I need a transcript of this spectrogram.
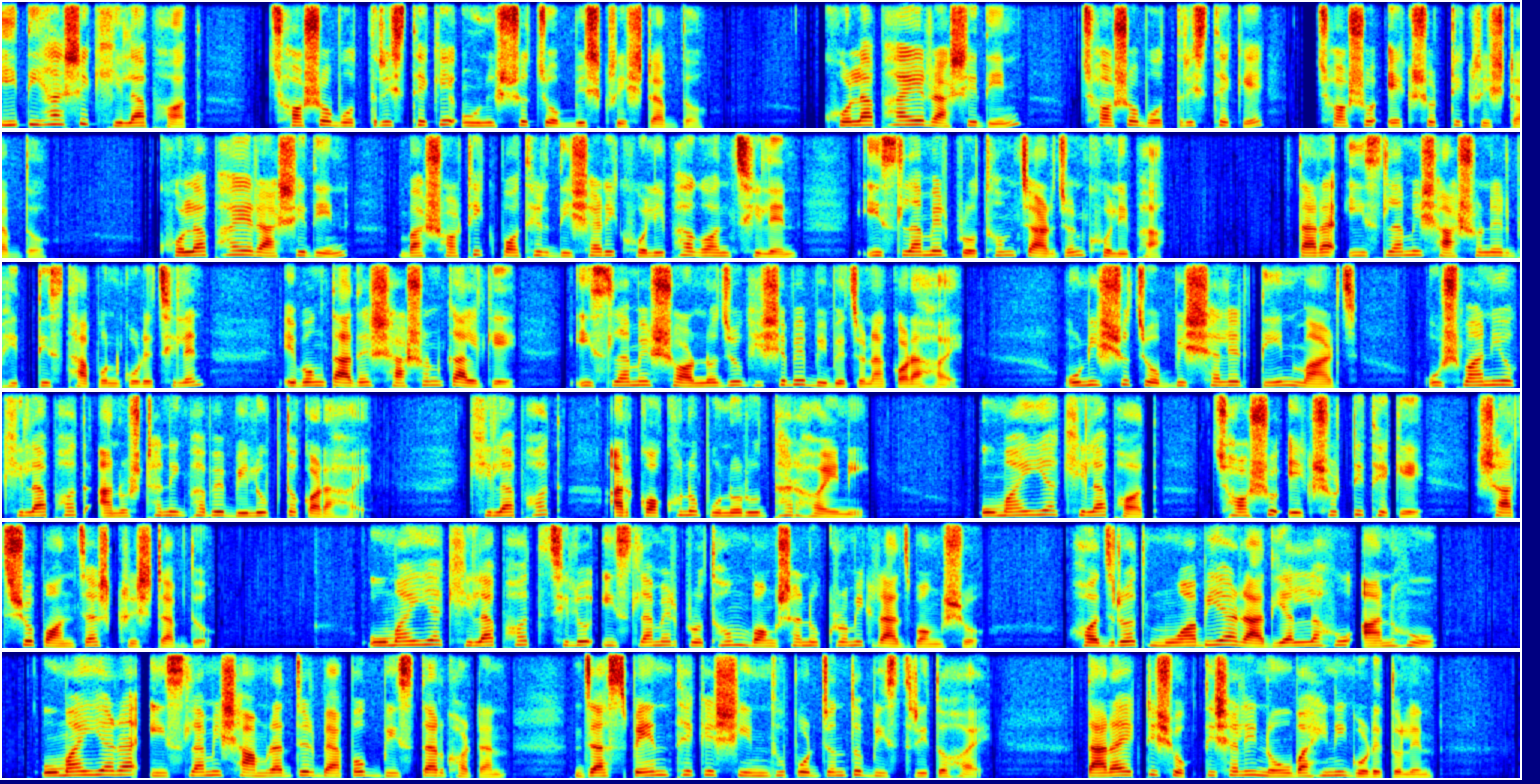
ইতিহাসে খিলাফত ছশো থেকে উনিশশো চব্বিশ খ্রিস্টাব্দ। খোলাফায়ে রাশিদিন ছশো থেকে ছশো একষট্টি খ্রিস্টাব্দ। খোলাফায়ে রাশিদিন বা সঠিক পথের দিশারি খলিফাগণ ছিলেন ইসলামের প্রথম চারজন খলিফা। তারা ইসলামী শাসনের ভিত্তি স্থাপন করেছিলেন এবং তাদের শাসনকালকে ইসলামের স্বর্ণযুগ হিসেবে বিবেচনা করা হয়। উনিশশো চব্বিশ সালের তিন মার্চ উসমানীয় খিলাফত আনুষ্ঠানিকভাবে বিলুপ্ত করা হয়। খিলাফত আর কখনও পুনরুদ্ধার হয়নি। উমাইয়া খিলাফত ছশো থেকে সাতশো পঞ্চাশ খ্রিস্টাব্দ। উমাইয়া খিলাফত ছিল ইসলামের প্রথম বংশানুক্রমিক রাজবংশ। হজরত মুয়াবিয়া রাদিয়াল্লাহু আনহু, উমাইয়ারা ইসলামী সাম্রাজ্যের ব্যাপক বিস্তার ঘটান, যা স্পেন থেকে সিন্ধু পর্যন্ত বিস্তৃত হয়। তারা একটি শক্তিশালী নৌবাহিনী গড়ে তোলেন।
